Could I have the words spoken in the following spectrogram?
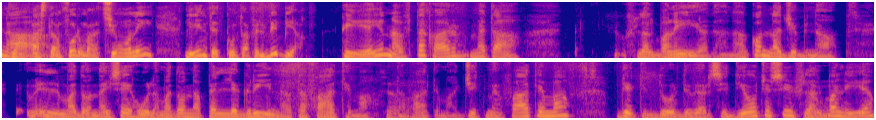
nuqqas ta' informazzjoni li inti tkun taf il-Bibbja. Ija jiena ftakar meta fl-Albanija dana, konna ġibna il-Madonna, jsejħula Madonna Pellegrina ta' Fatima, ta' Fatima. Ġiet minn Fatima, bdiet iddur diversi dioċesi fl-Albanija,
